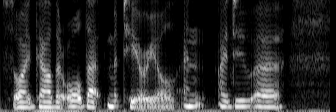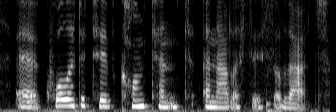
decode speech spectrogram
So I gather all that material and I do a, a qualitative content analysis of that.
